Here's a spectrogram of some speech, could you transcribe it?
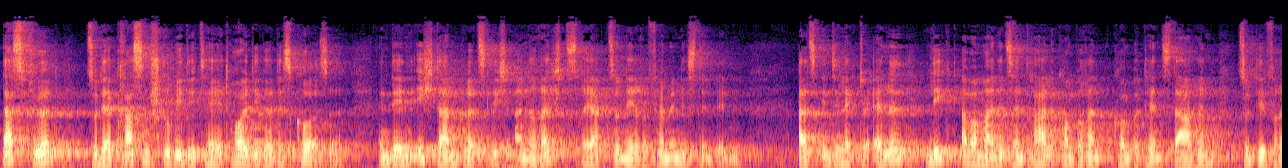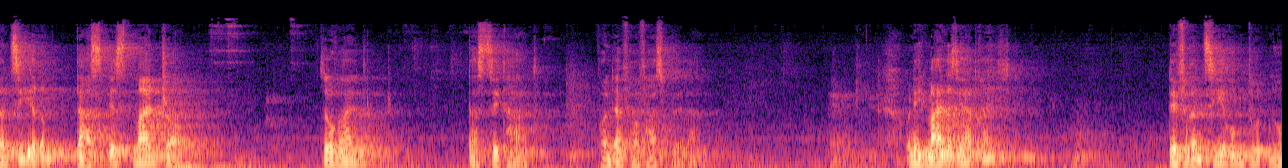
Das führt zu der krassen Stupidität heutiger Diskurse, in denen ich dann plötzlich eine rechtsreaktionäre Feministin bin. Als Intellektuelle liegt aber meine zentrale Kompetenz darin, zu differenzieren. Das ist mein Job. Soweit das Zitat von der Frau Fassböhler. Und ich meine, sie hat recht. Differenzierung tut Not.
